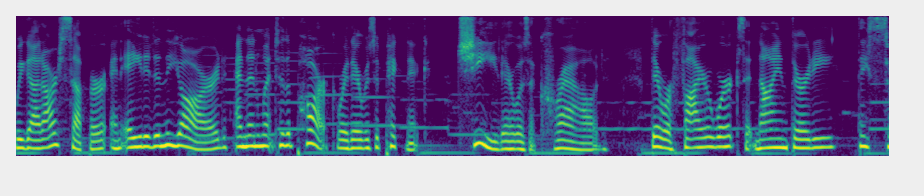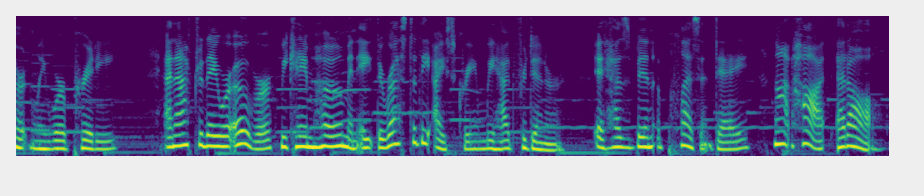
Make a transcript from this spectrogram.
We got our supper and ate it in the yard and then went to the park where there was a picnic. Gee, there was a crowd. There were fireworks at 9:30. They certainly were pretty. And after they were over, we came home and ate the rest of the ice cream we had for dinner. It has been a pleasant day, not hot at all.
